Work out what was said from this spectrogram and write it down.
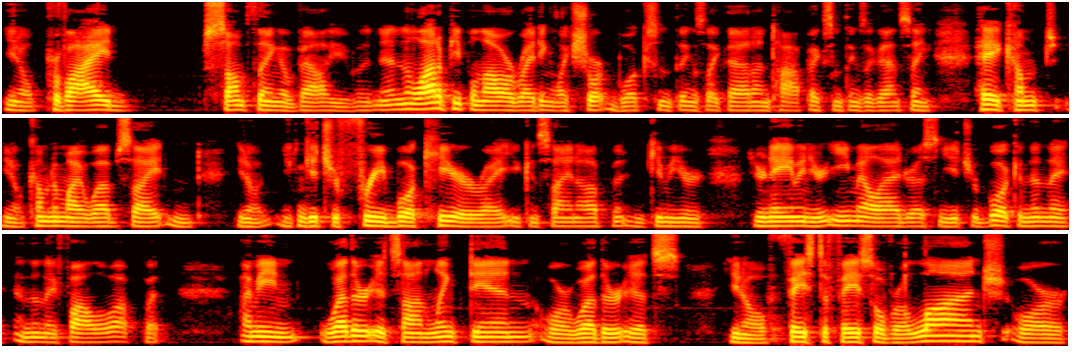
you know provide something of value. And, and, a lot of people now are writing like short books and things like that on topics and things like that, and saying, "Hey, come to, you know come to my website and you know you can get your free book here, right? You can sign up and give me your your name and your email address and you get your book, and then they and then they follow up. But I mean, whether it's on LinkedIn or whether it's you know face to face over a lunch or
